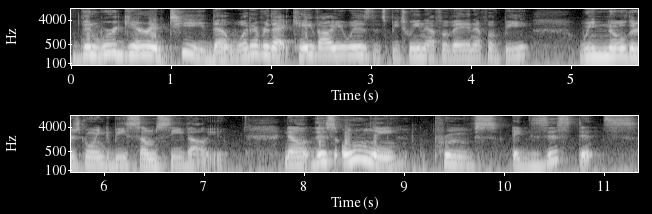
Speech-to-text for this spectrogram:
then we're guaranteed that whatever that k value is that's between f of a and f of b, we know there's going to be some c value. Now, this only proves existence.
